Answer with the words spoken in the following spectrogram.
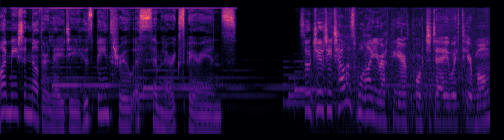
I meet another lady who's been through a similar experience. So, Judy, tell us why you're at the airport today with your mum.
